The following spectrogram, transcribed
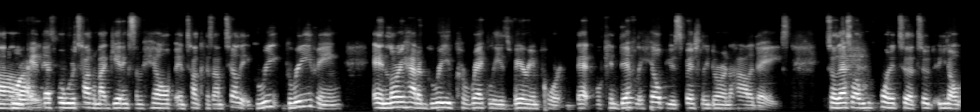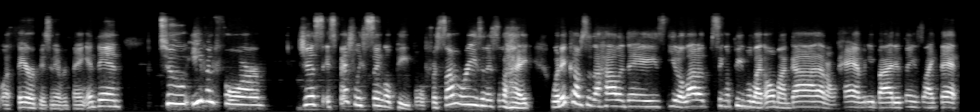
um, right. and that's what we were talking about getting some help and talk because i'm telling you grie- grieving and learning how to grieve correctly is very important. That can definitely help you especially during the holidays. So that's why we pointed to, to you know a therapist and everything. And then to even for just especially single people for some reason it's like when it comes to the holidays you know a lot of single people like oh my god i don't have anybody things like that.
